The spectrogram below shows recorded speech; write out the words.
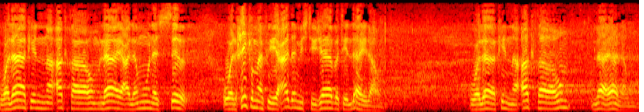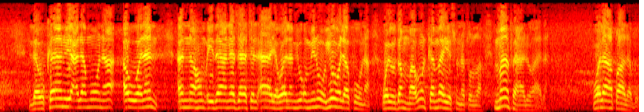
ولكن أكثرهم لا يعلمون السر والحكمة في عدم استجابة الله لهم. ولكن أكثرهم لا يعلمون. لو كانوا يعلمون اولا أنهم إذا نزلت الآية ولم يؤمنوا يهلكون ويدمرون كما هي سنة الله. ما فعلوا هذا؟ ولا طالبوا.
